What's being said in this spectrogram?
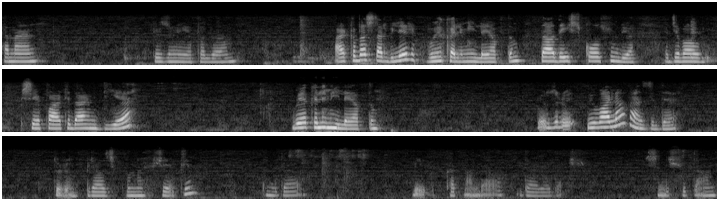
hemen gözünü yapalım. Arkadaşlar bilerek boya kalemiyle yaptım. Daha değişik olsun diye. Acaba bir şey fark eder mi diye. Boya kalemiyle yaptım. Gözleri yuvarlığa benzedi. Durun birazcık bunu şey yapayım. Bunu da bir katman daha idare eder. Şimdi şuradan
